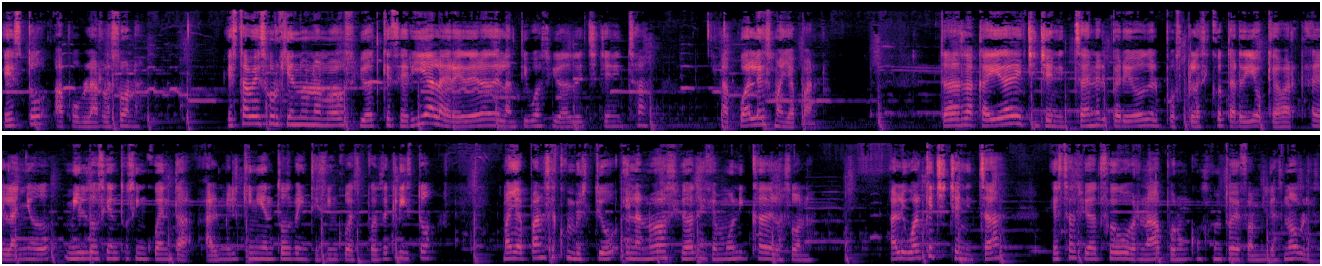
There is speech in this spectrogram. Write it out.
esto a poblar la zona esta vez surgiendo una nueva ciudad que sería la heredera de la antigua ciudad de Chichen Itza, la cual es Mayapán. Tras la caída de Chichen Itza en el periodo del posclásico tardío que abarca del año 1250 al 1525 después de Cristo, Mayapán se convirtió en la nueva ciudad hegemónica de la zona. Al igual que Chichen Itza, esta ciudad fue gobernada por un conjunto de familias nobles.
